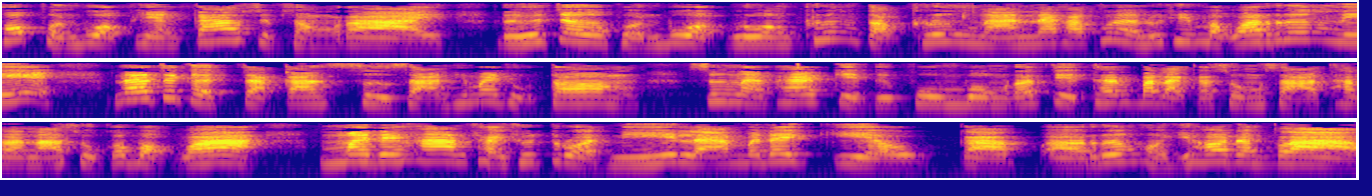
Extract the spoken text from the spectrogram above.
พบผลบวกเพียง 92 ราย หรือเจอผลบวกลวงครึ่งต่อครึ่งนั้นนะคะคุณอนุทินบอกว่าเรื่องนี้น่าจะเกิดจากการสื่อสารที่ไม่ถูกต้อง ซึ่งนายแพทย์เกียรติภูมิวงรจิตท่านปลัดกระทรวงสาธารณสุขก็บอกว่าไม่ได้ห้ามใช้ชุดตรวจนี้และไม่ได้เกี่ยวกับเรื่องของยี่ห้อดังกล่าว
